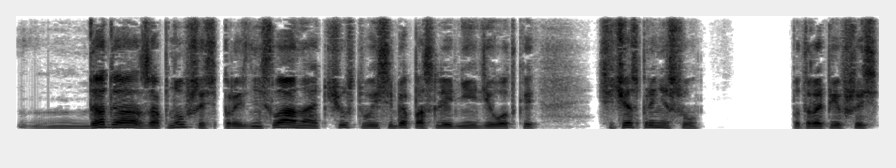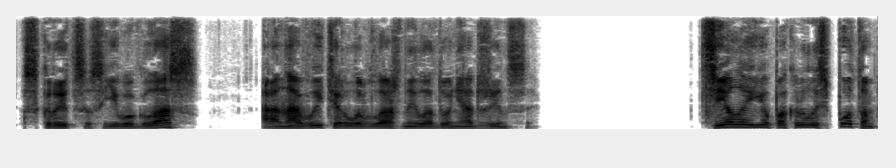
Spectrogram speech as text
Да-да, запнувшись, произнесла она, чувствуя себя последней идиоткой. Сейчас принесу. Поторопившись скрыться с его глаз, она вытерла влажные ладони от джинсы. Тело ее покрылось потом,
